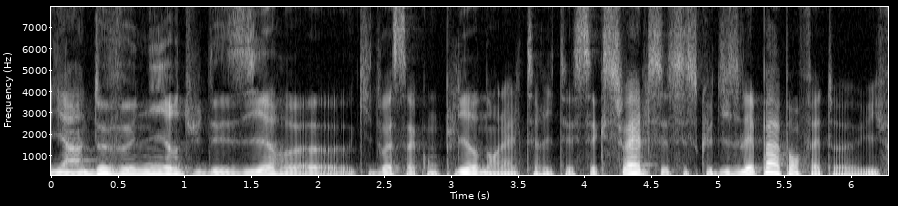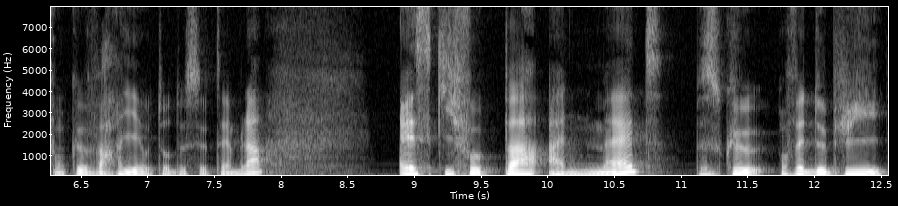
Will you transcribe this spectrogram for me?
y a un devenir du désir euh, qui doit s'accomplir dans l'altérité sexuelle. C'est, ce que disent les papes, en fait. Ils font que varier autour de ce thème-là. Est-ce qu'il ne faut pas admettre parce que, en fait, depuis,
